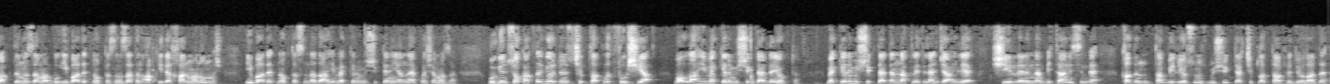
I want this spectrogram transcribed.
baktığımız zaman bu ibadet noktasında zaten akide harman olmuş. ibadet noktasında dahi Mekkeli müşriklerin yanına yaklaşamazlar. Bugün sokakta gördüğünüz çıplaklık, fuhşiyat vallahi Mekkeli müşriklerde yoktu. Mekkeli müşriklerden nakledilen cahiliye şiirlerinden bir tanesinde kadın tabi biliyorsunuz müşrikler çıplak tavaf ediyorlardı.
